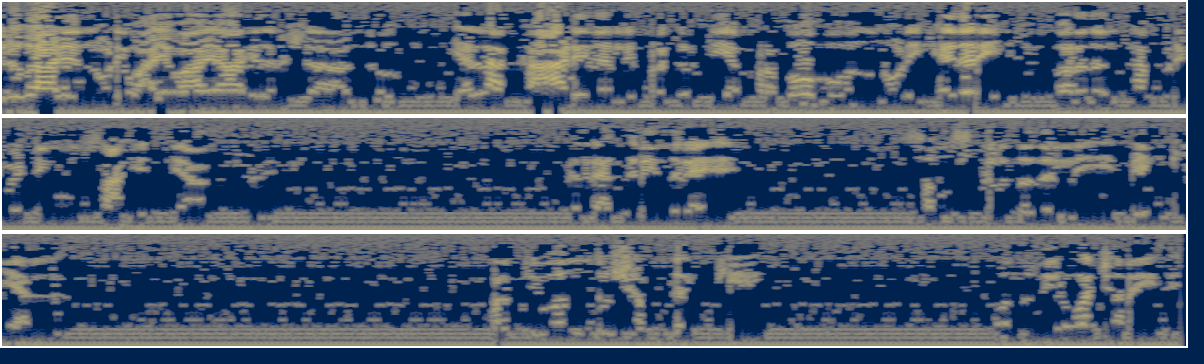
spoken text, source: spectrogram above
ಬಿರುಗಾಳಿಯನ್ನು ನೋಡಿ ವಾಯುವಾಯಾಗಿ ಆದರು ಎಲ್ಲ ಕಾಡಿನಲ್ಲಿ ಪ್ರಕೃತಿಯ ಪ್ರಕೋಪವನ್ನು ನೋಡಿ ಹೆದರಿ ಬರೆದಂತಹ ಪ್ರಿಮಿಟಿವ್ ಸಾಹಿತ್ಯ ಅಂತ ಅಗ್ನಿ ಸಂಸ್ಕೃತದಲ್ಲಿ ಬೆಂಕಿ ಅಲ್ಲ ಪ್ರತಿಯೊಂದು ಶಬ್ದಕ್ಕೆ ಒಂದು ನಿರ್ವಚನ ಇದೆ.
